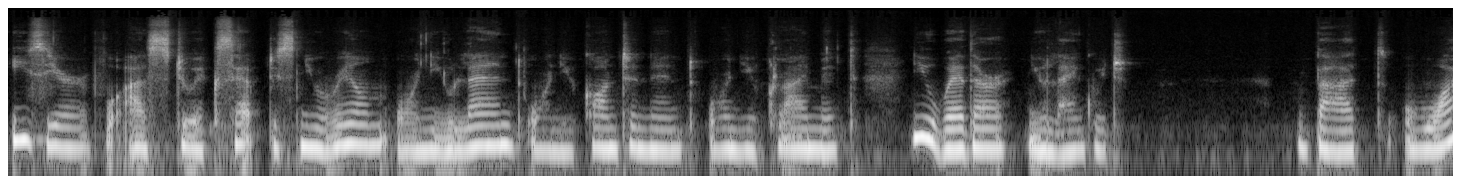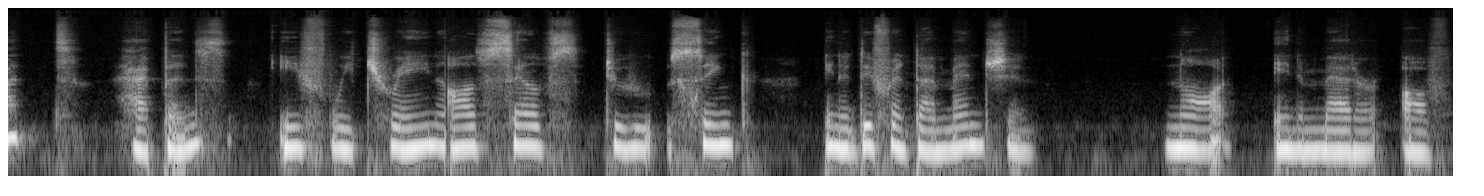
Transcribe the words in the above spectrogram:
easier for us to accept this new realm or new land or new continent or new climate, new weather, new language. But what happens if we train ourselves to think in a different dimension, not in a matter of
